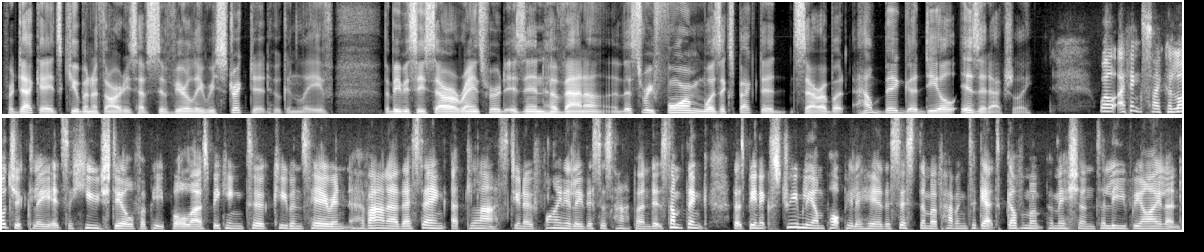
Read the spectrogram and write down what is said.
For decades, Cuban authorities have severely restricted who can leave. The BBC's Sarah Rainsford is in Havana. This reform was expected, Sarah, but how big a deal is it actually? Well, I think psychologically it's a huge deal for people. Uh, speaking to Cubans here in Havana, they're saying at last, you know, finally this has happened. It's something that's been extremely unpopular here, the system of having to get government permission to leave the island.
